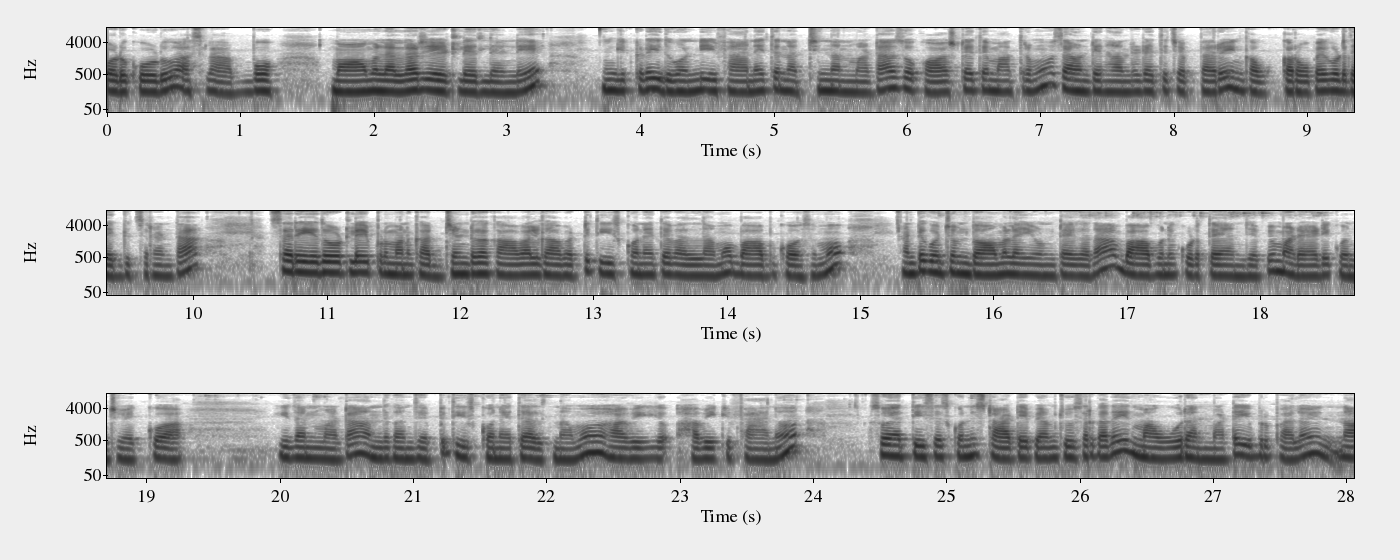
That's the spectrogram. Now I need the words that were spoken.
పడుకోడు. అసలు అబ్బో మామూలు అల్లరి చేయట్లేదులేండి. ఇంక ఇక్కడ ఇదిగోండి ఈ ఫ్యాన్ అయితే నచ్చిందనమాట. సో కాస్ట్ అయితే మాత్రము సెవెంటీన్ హండ్రెడ్ అయితే చెప్పారు. ఇంకా ఒక్క రూపాయి కూడా తగ్గించారంట. సరే ఏదో ఒకటిలో ఇప్పుడు మనకు అర్జెంటుగా కావాలి కాబట్టి తీసుకొని అయితే వెళ్దాము బాబు కోసము. అంటే కొంచెం దోమలు అవి ఉంటాయి కదా బాబుని కుడతాయి అని చెప్పి మా డాడీ కొంచెం ఎక్కువ ఇదనమాట. అందుకని చెప్పి తీసుకొని అయితే వెళ్తున్నాము హవి హవీకి ఫ్యాను. సో అది తీసేసుకొని స్టార్ట్ అయిపోయాము చూసారు కదా ఇది మా ఊరు అనమాట ఇబ్రుపాలెం నా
